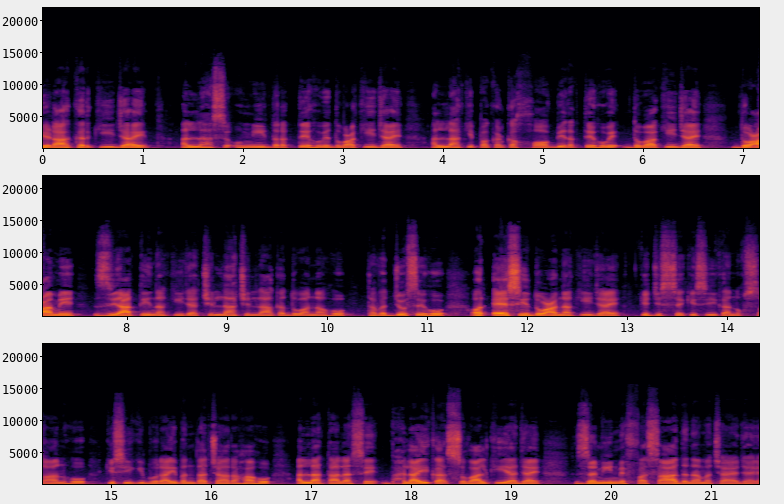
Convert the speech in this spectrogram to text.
گڑا کر کی جائے، اللہ سے امید رکھتے ہوئے دعا کی جائے۔ اللہ کی پکڑ کا خوف بھی رکھتے ہوئے دعا کی جائے۔ دعا میں زیادتی نہ کی جائے، چلا چلا کر دعا نہ ہو، توجہ سے ہو۔ اور ایسی دعا نہ کی جائے کہ جس سے کسی کا نقصان ہو، کسی کی برائی بندہ چاہ رہا ہو۔ اللہ تعالیٰ سے بھلائی کا سوال کیا جائے۔ زمین میں فساد نہ مچایا جائے۔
